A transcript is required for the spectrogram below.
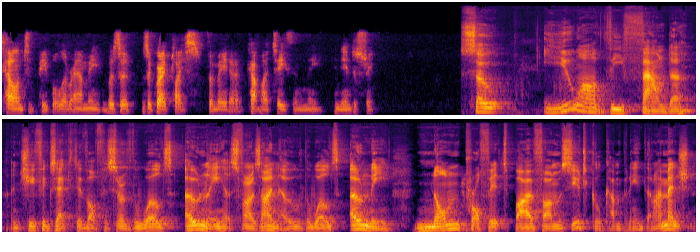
talented people around me. It was a, it was a great place for me to cut my teeth in the, in the industry. So, you are the founder and chief executive officer of the world's only, as far as I know, the world's only non profit biopharmaceutical company that I mentioned,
